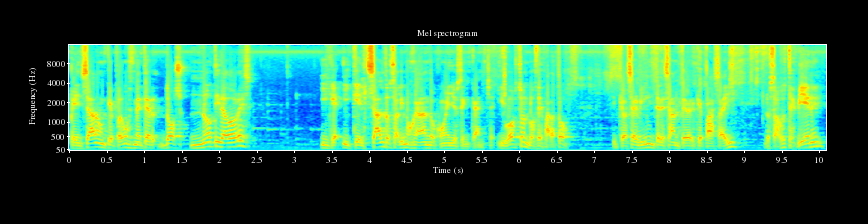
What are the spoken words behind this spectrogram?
pensaron que podemos meter dos no tiradores y que, el saldo salimos ganando con ellos en cancha. Y Boston los desbarató. Así que va a ser bien interesante ver qué pasa ahí. Los ajustes vienen.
